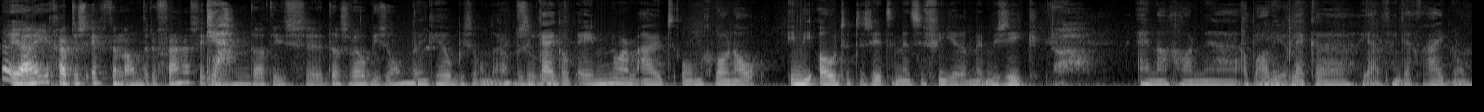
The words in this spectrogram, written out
Nou ja, je gaat dus echt een andere fase Ja. in. Dat is, eh, dat is wel dat bijzonder. vind ik heel bijzonder. Dus ik kijk ook enorm uit om gewoon al in die auto te zitten met z'n vieren, met muziek. En dan gewoon eh, op al die plekken, ja, dat vind ik echt rijkdom.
